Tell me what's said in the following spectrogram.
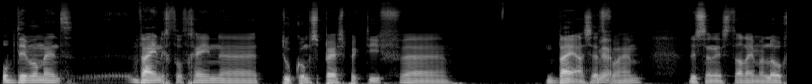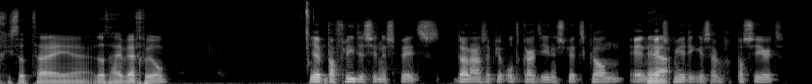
op dit moment weinig tot geen eh, toekomstperspectief eh, bij AZ Ja. voor hem. Dus dan is het alleen maar logisch dat hij, dat hij weg wil. je hebt Pavlidis in de spits. Daarnaast heb je Odgaard die in de spits kan. En Ja. Rex Meerding is hem gepasseerd.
